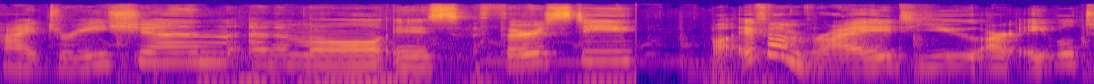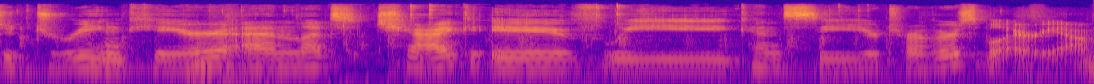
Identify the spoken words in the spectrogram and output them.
hydration, animal is thirsty. Well, if I'm right, you are able to drink here and let's check if we can see your traversable area.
